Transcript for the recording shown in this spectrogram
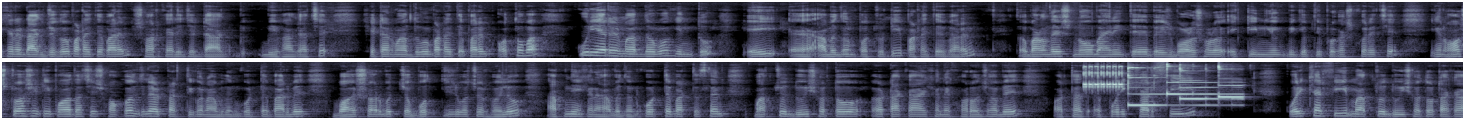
এখানে ডাকযোগেও পাঠাতে পারেন, সরকারি যে ডাক বিভাগ আছে সেটার মাধ্যমে পাঠাতে পারেন অথবা কুরিয়ারের মাধ্যমেও কিন্তু এই আবেদনপত্রটি পাঠাতে পারেন। তো বাংলাদেশ নৌবাহিনীতে বেশ বড়সড় একটি নিয়োগ বিজ্ঞপ্তি প্রকাশ করেছে। এখানে অষ্টআশিটি পদ আছে, সকল জেলার প্রার্থীগণ আবেদন করতে পারবে। বয়স সর্বোচ্চ বত্রিশ বছর হলেও আপনি এখানে আবেদন করতে পারতেছেন। মাত্র দুইশত টাকা এখানে খরচ হবে। অর্থাৎ পরীক্ষার ফি পরীক্ষার ফি মাত্র দুই শত টাকা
